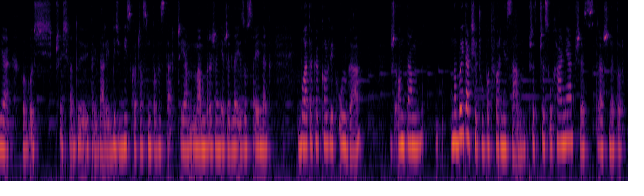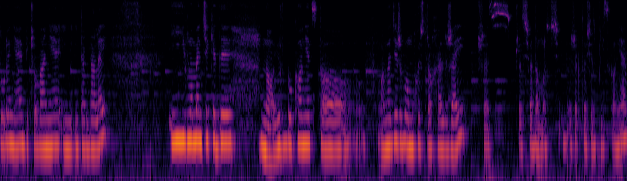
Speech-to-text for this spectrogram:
jak kogoś prześladują i tak dalej, być blisko czasem to wystarczy. Ja mam wrażenie, że dla Jezusa jednak była takakolwiek ulga, że on tam, no bo i tak się czuł potwornie sam, przez przesłuchania, przez straszne tortury, nie, biczowanie i, i tak dalej. I w momencie, kiedy no, już był koniec, to mam nadzieję, że było mu choć trochę lżej przez, przez świadomość, że ktoś jest blisko, nie?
